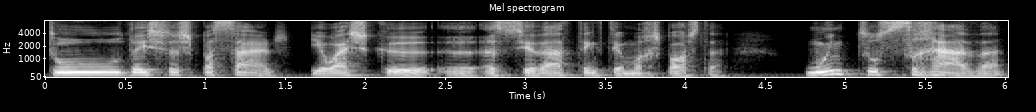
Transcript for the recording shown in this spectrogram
tu deixas passar. Eu acho que uh, a sociedade tem que ter uma resposta muito cerrada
